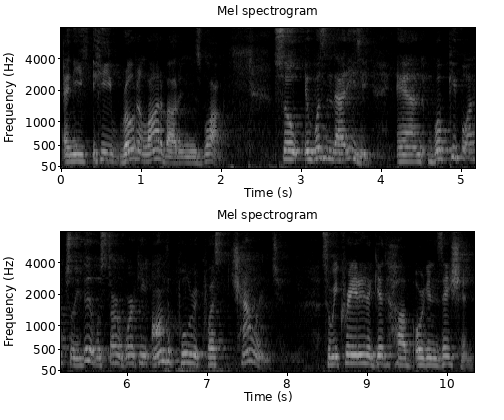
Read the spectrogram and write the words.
and he, he wrote a lot about it in his blog. So it wasn't that easy. And what people actually did was start working on the pull request challenge. So we created a GitHub organization.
